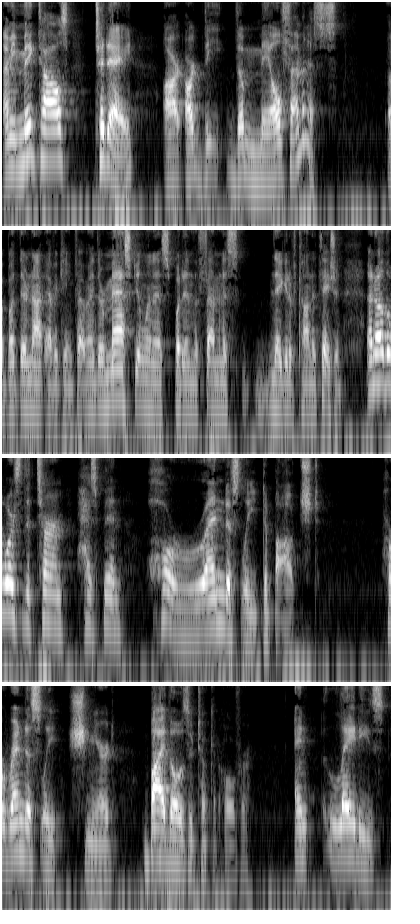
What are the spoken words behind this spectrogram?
I mean, MGTOWs today are, are the, the male feminists. Uh, but they're not advocating feminism. They're masculinists, but in the feminist negative connotation. In other words, the term has been horrendously debauched, horrendously smeared by those who took it over. And ladies,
